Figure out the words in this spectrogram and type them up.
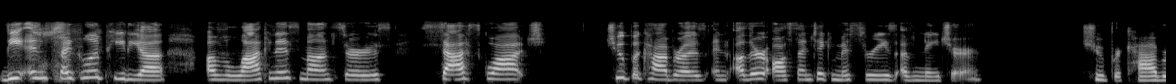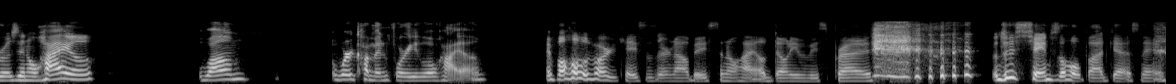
the encyclopedia of Loch Ness monsters, Sasquatch, chupacabras, and other authentic mysteries of nature. Chupacabras in Ohio. Well, we're coming for you, Ohio. If all of our cases are now based in Ohio, don't even be surprised. Just change the whole podcast name.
